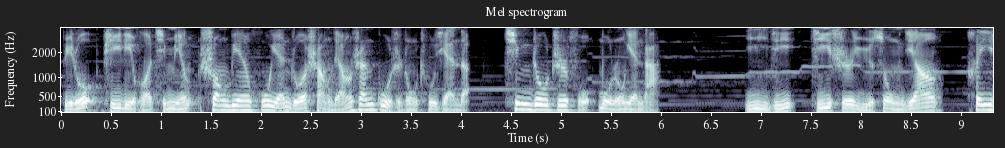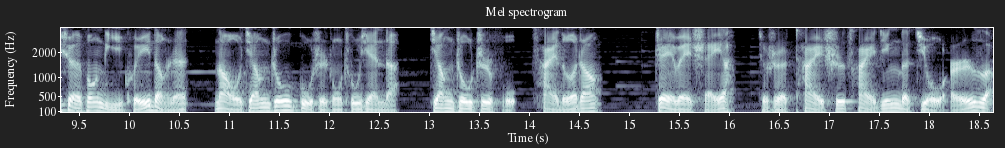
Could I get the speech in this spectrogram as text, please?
比如霹雳火秦明、双鞭呼延灼上梁山故事中出现的青州知府慕容延达，以及及时雨宋江、黑旋风李逵等人。闹江州故事中出现的江州知府蔡德章，这位谁呀？就是太师蔡京的九儿子。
